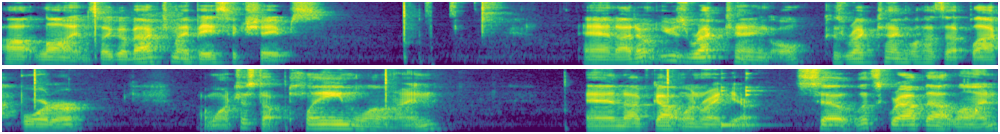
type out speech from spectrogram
uh, lines. So I go back to my basic shapes, and I don't use rectangle, because rectangle has that black border. I want just a plain line, and I've got one right here. So let's grab that line,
